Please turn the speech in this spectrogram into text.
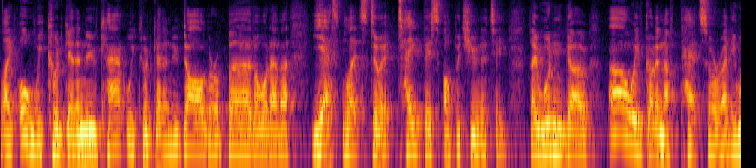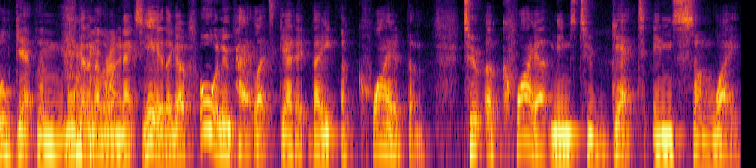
Like, oh, we could get a new cat, we could get a new dog or a bird or whatever. Yes, let's do it. Take this opportunity. They wouldn't go, oh, we've got enough pets already. We'll get them, we'll get another one next year. They go, oh, a new pet, let's get it. They acquired them. To acquire means to get in some way.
